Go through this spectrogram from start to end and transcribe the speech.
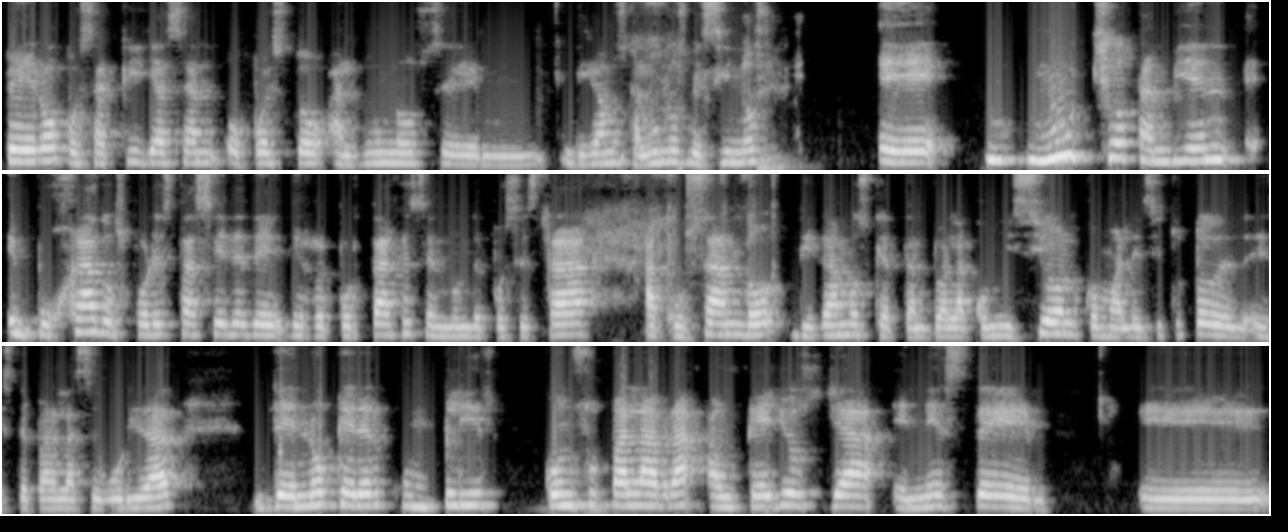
pero pues aquí ya se han opuesto algunos, em, digamos, algunos vecinos, eh, mucho también empujados por esta serie de, reportajes en donde pues está acusando, digamos que tanto a la comisión como al Instituto este, para la Seguridad de no querer cumplir con su palabra, aunque ellos ya en este eh,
